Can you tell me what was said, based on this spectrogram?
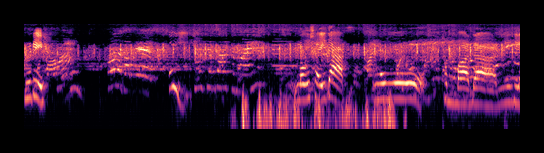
ดูดิเราใช้ดาบง่ๆธรรมดานี่แหละ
